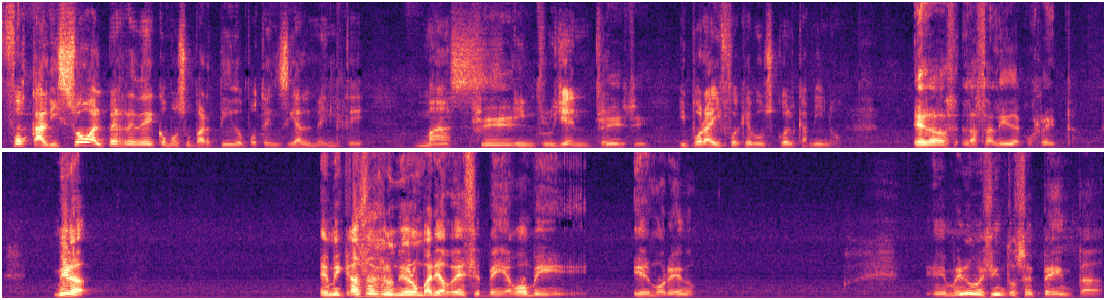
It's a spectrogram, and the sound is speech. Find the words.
focalizó al PRD como su partido potencialmente más influyente. Y por ahí fue que buscó el camino. Era la salida correcta. Mira, en mi casa se reunieron varias veces Peña Gómez y el Moreno. En 1970,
